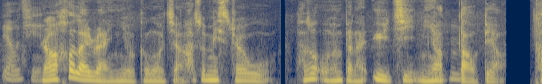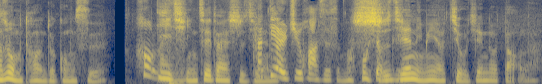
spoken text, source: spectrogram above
了解。然后后来阮莹有跟我讲，他说 Mr. Wu，他说我们本来预计你要倒掉。嗯、他说我们投很多公司，后来疫情这段时间，他第二句话是什么？时间里面有九间都倒了。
